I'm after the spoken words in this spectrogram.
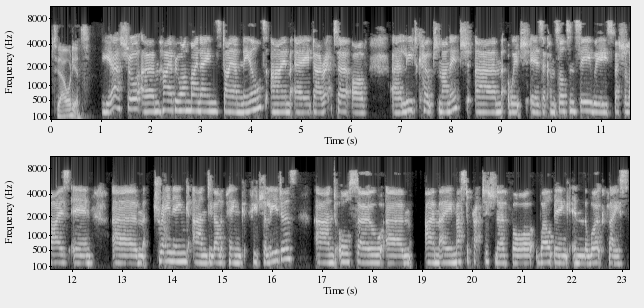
to our audience? Yeah, sure. Um, hi, everyone. My name's Diane Nield. I'm a director of uh, Lead Coach Manage, um, which is a consultancy. We specialize in um, training and developing future leaders and also um, I'm a master practitioner for well-being in the workplace,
